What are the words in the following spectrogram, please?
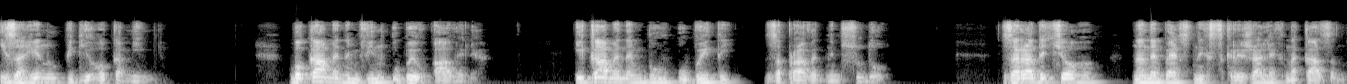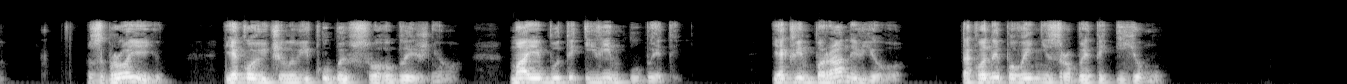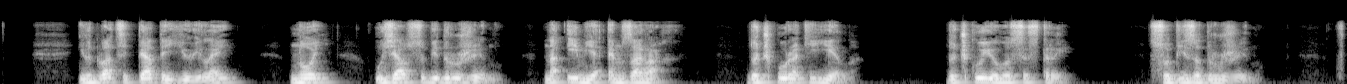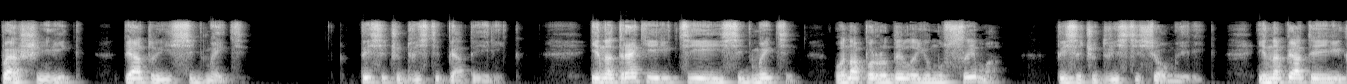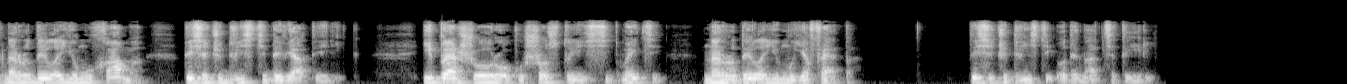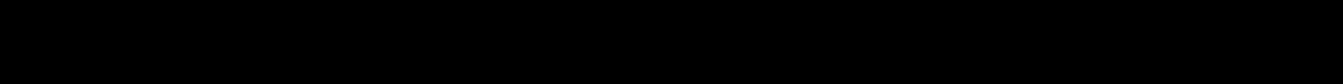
і загинув під його камінням. Бо каменем він убив Авеля, і каменем був убитий за праведним судом. Заради цього на небесних скрижалях наказано зброєю, якою чоловік убив свого ближнього, має бути і він убитий. Як він поранив його, так вони повинні зробити і йому. І в 25-й ювілей Ной узяв собі дружину на ім'я Емзарах, дочку Ракієла, дочку його сестри, собі за дружину, в перший рік п'ятої сідмиці, 1205 рік. І на третій рік цієї сідмиці вона породила йому Сима, 1207 рік, і на п'ятий рік народила йому Хама, 1209 рік, і першого року шостої сідмиці народила йому Яфета, 1211 рік.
